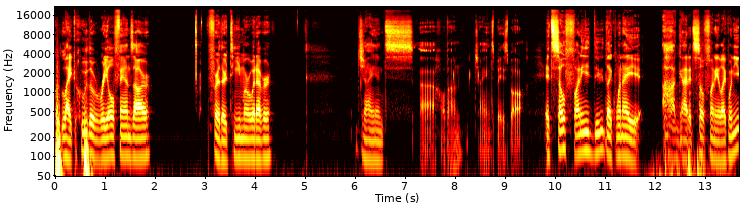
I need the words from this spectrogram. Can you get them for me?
like who the real fans are for their team or whatever. Giants uh hold on. Giants baseball. It's so funny, dude, like when I oh god, it's so funny like when you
